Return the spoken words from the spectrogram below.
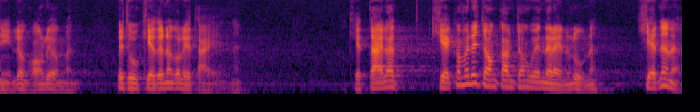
นี่เรื่องของเรื่องมัน ไปถูกเขียดตัวนั้นก็เลยตายนะเขียดตายแล้วเขียดก็ไม่ได้จองกรรมจองเวรอะไรนะลูกนะเขียดนั่นน่ะ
